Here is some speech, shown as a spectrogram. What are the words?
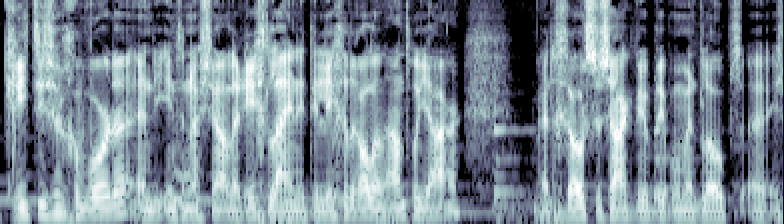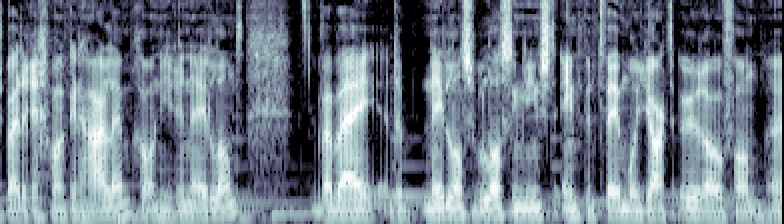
kritischer geworden. En die internationale richtlijnen die liggen er al een aantal jaar. De grootste zaak die op dit moment loopt is bij de rechtbank in Haarlem, gewoon hier in Nederland. Waarbij de Nederlandse Belastingdienst 1,2 miljard euro van uh,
